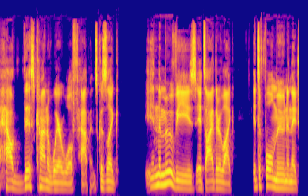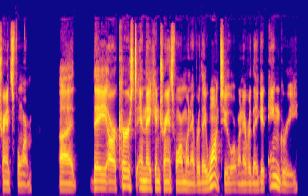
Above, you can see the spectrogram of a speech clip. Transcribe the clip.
how this kind of werewolf happens? Because like in the movies, it's either like it's a full moon and they transform. Uh, they are cursed and they can transform whenever they want to or whenever they get angry.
